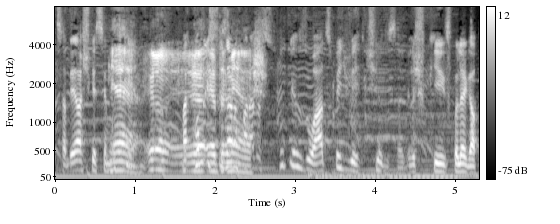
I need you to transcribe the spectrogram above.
sabe? Eu acho que ia ser muito É, eu, Mas como eles eu fizeram uma parada acho. super zoada, super divertido, sabe? Eu acho que ficou legal.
